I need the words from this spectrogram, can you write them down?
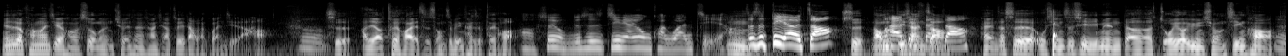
因为这个髋关节哈是我们全身上下最大的关节了哈。嗯。是，而且要退化也是从这边开始退化。哦，所以我们就是尽量用髋关节哈。这是第二招。是，那我们第三招，哎，这是五行之气里面的左右运雄经哈。嗯。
